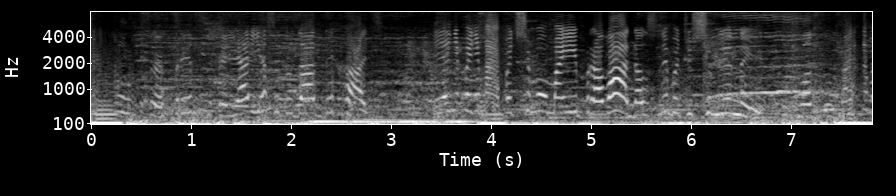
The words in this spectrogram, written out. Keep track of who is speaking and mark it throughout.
Speaker 1: очень Турцию, в принципе. Я еду туда отдыхать. И я не понимаю, почему мои права должны быть ущемлены. Вот. Поэтому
